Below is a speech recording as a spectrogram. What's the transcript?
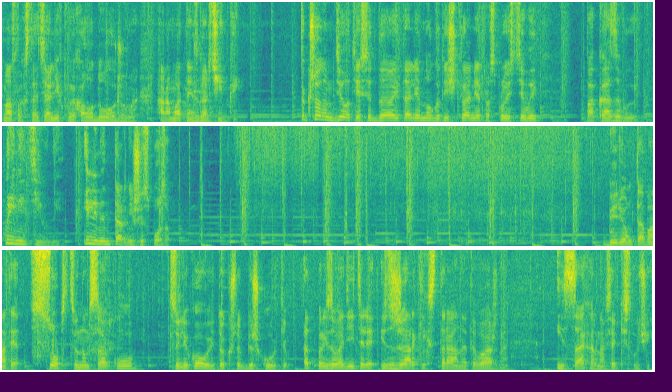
Масло, кстати, оливковое холодного отжима, ароматное с горчинкой. Так что нам делать, если до Италии много тысяч километров, спросите вы? Показываю примитивный, элементарнейший способ. Берем томаты в собственном соку, целиковые, только что без шкурки, от производителя из жарких стран, это важно – и сахар на всякий случай.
